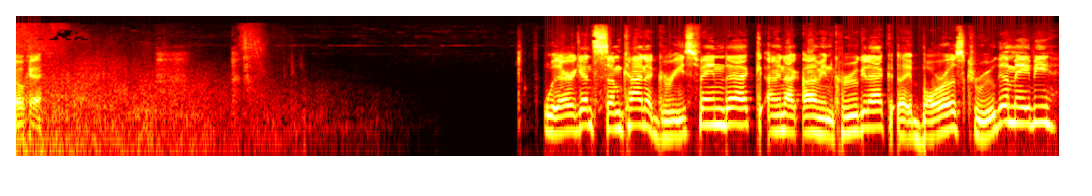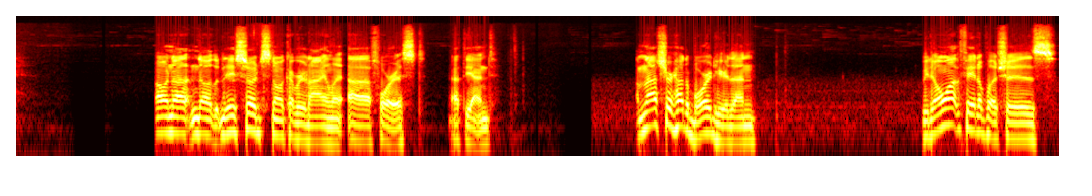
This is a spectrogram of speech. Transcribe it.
Okay. Well, they're against some kind of Greasefang deck. I mean, not, I mean Karuga deck. Uh, Boros Karuga, maybe. Oh no, no, they showed snow-covered island, uh, forest at the end. I'm not sure how to board here. Then we don't want fatal pushes.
